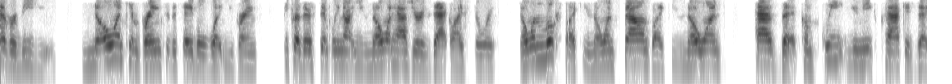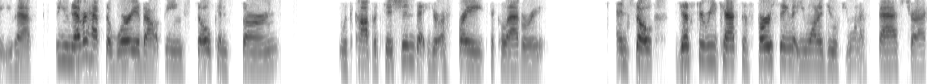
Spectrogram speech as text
ever be you. No one can bring to the table what you bring because they're simply not you. No one has your exact life story. No one looks like you. No one sounds like you. No one has the complete unique package that you have. So you never have to worry about being so concerned with competition that you're afraid to collaborate. And so, just to recap, the first thing that you want to do if you want to fast track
